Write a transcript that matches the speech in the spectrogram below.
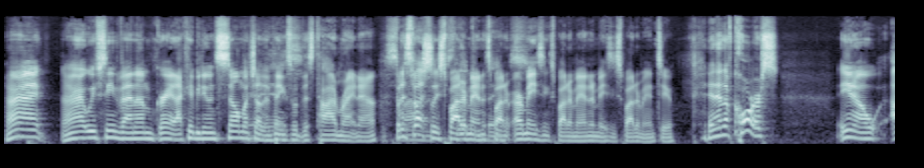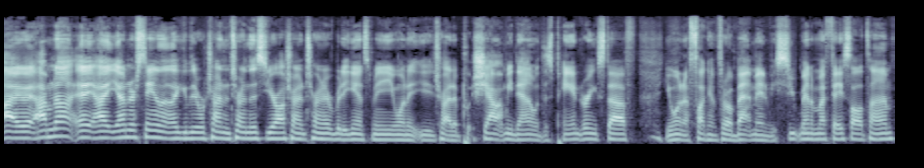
all right, all right, we've seen Venom. Great. I could be doing so much other things with this time right now. But especially Spider-Man and Spider or Amazing Spider-Man and Amazing Spider-Man 2. And then of course, you know, I I'm not I, I understand that like they were trying to turn this you're all trying to turn everybody against me. You want to you try to put shout me down with this pandering stuff. You want to fucking throw Batman v Superman in my face all the time.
